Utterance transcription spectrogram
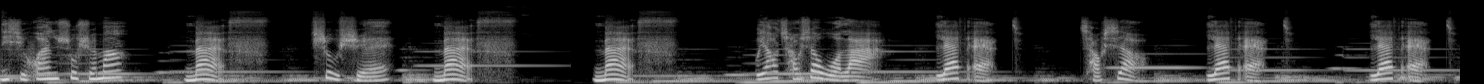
你喜欢数学吗？Math，数学，Math，Math，不要嘲笑我啦！Laugh at，嘲笑，Laugh at，Laugh at，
